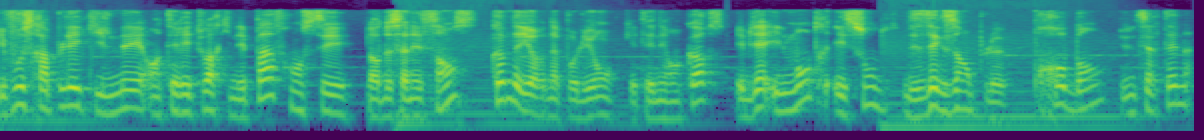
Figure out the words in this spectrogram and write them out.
Il faut se rappeler qu'il naît en territoire qui n'est pas français lors de sa naissance, comme d'ailleurs Napoléon qui était né en Corse. Eh bien, il montre et sont des exemples probants d'une certaine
